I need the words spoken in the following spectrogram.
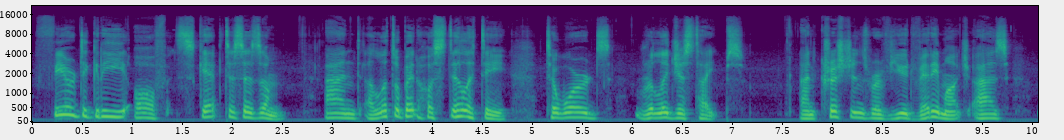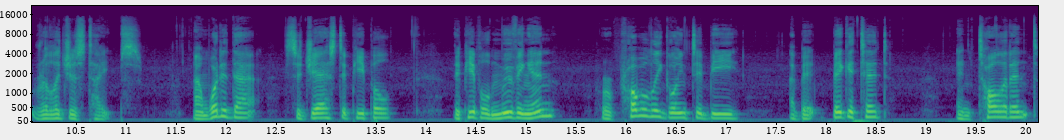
fair degree of skepticism and a little bit hostility towards religious types. And Christians were viewed very much as religious types. And what did that suggest to people? The people moving in were probably going to be a bit bigoted, intolerant,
